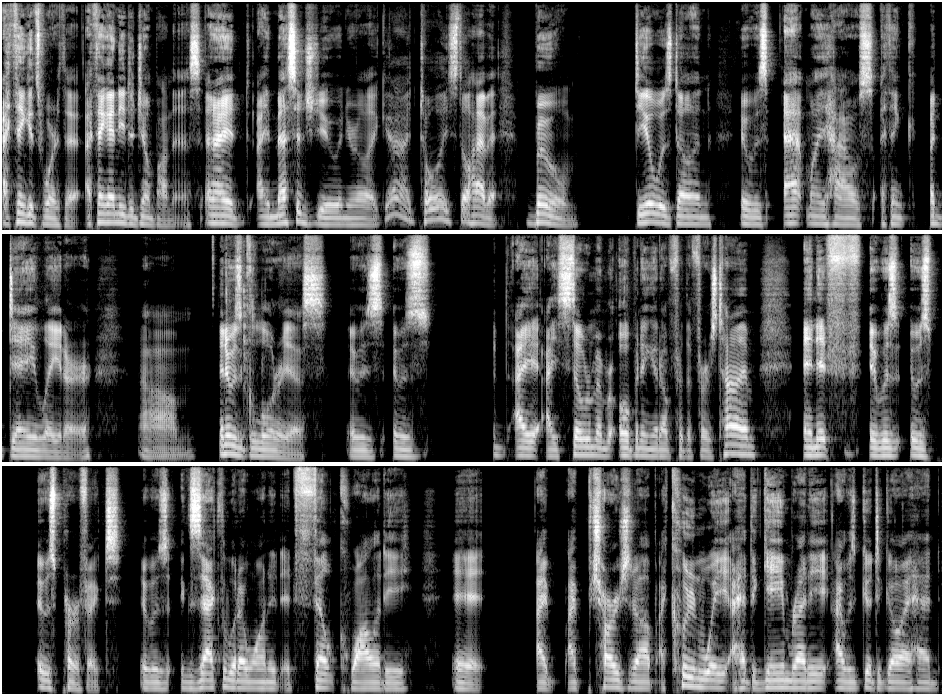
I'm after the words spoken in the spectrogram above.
I think it's worth it. I think I need to jump on this. And I I messaged you and you were like, yeah, I totally still have it. Boom deal was done. It was at my house, I think a day later. Um, and it was glorious. It was, it was, I, I still remember opening it up for the first time and it, it was, it was, it was perfect. It was exactly what I wanted. It felt quality. It, I, I charged it up. I couldn't wait. I had the game ready. I was good to go. I had,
